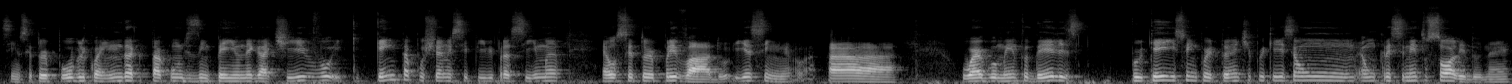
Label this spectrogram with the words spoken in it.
Sim, o setor público ainda está com um desempenho negativo e que quem está puxando esse PIB para cima é o setor privado. E assim, a, o argumento deles, por que isso é importante? Porque isso é um, é um crescimento sólido, né?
